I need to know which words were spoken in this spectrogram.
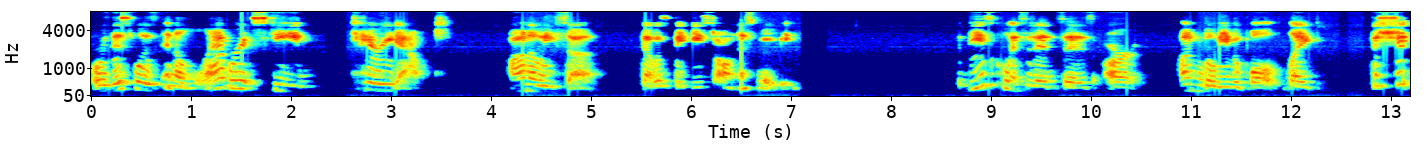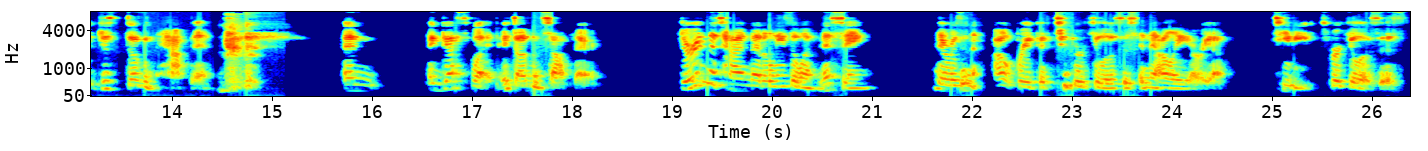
or this was an elaborate scheme carried out on Elisa that was based on this movie. These coincidences are unbelievable. Like, this shit just doesn't happen. and and guess what? It doesn't stop there. During the time that Elisa went missing, there was an outbreak of tuberculosis in the LA area. TB, tuberculosis.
